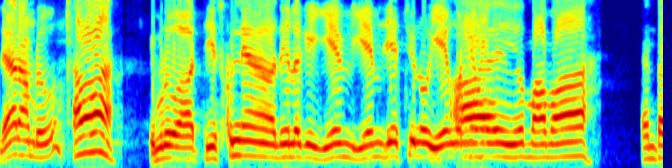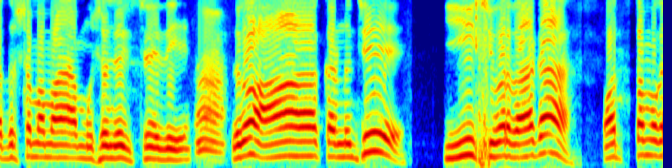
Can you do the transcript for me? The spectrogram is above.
లే రాముడు. ఇప్పుడు ఆ తీసుకునే దీనికి ఏం ఏం చేసి నువ్వు ఏం? అయ్యో మామ. ఎంత అదృష్టం మామ. ముసలి ఇచ్చినది. ఇదిగో అక్కడ నుంచి ఈ చివరి దాకా మొత్తం ఒక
